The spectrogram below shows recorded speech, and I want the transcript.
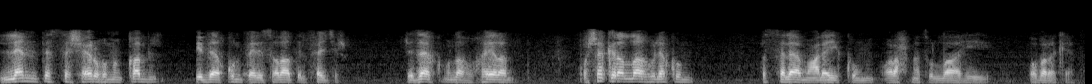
لم تستشعره من قبل إذا قمت لصلاة الفجر. جزاكم الله خيرا وشكر الله لكم. والسلام عليكم ورحمة الله وبركاته.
